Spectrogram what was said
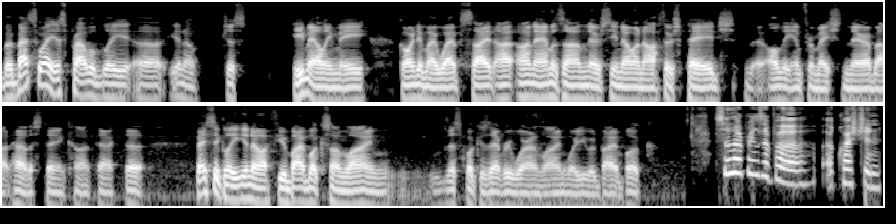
the best way is probably, uh, you know, just emailing me, going to my website. Uh, on Amazon, there's, you know, an author's page, all the information there about how to stay in contact. Uh, basically, you know, if you buy books online, this book is everywhere online where you would buy a book. So that brings up a, a question.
